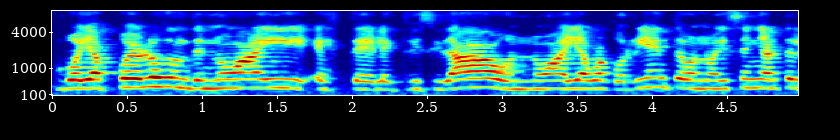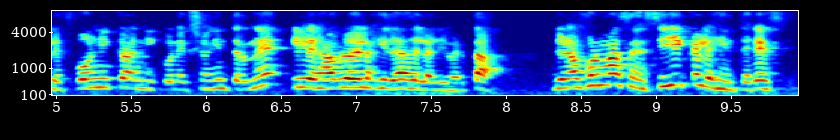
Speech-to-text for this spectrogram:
voy a pueblos donde no hay este, electricidad o no hay agua corriente o no hay señal telefónica ni conexión a internet y les hablo de las ideas de la libertad, de una forma sencilla y que les interese.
